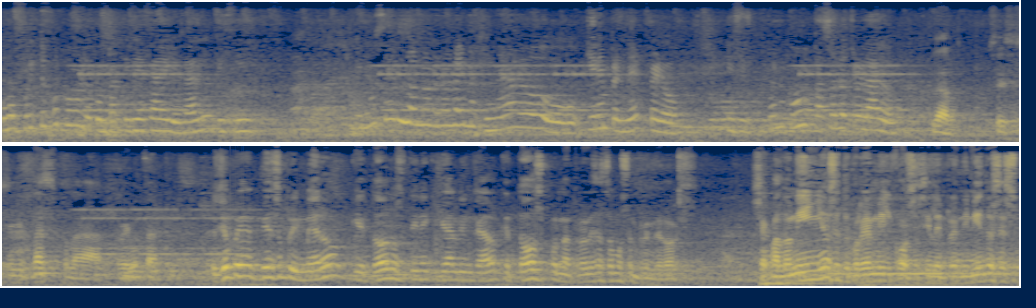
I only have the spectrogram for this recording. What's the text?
O sea, ¿por- ¿tú por cómo le compartirías a ellos? Algo que sí, que no sé, no, no, no lo ha imaginado o quiere emprender, pero dices, bueno, ¿cómo pasó al otro lado? Claro, sí, sí, sí, gracias por la pregunta. Pues yo pienso primero que todos nos tiene que quedar bien claro que todos por naturaleza somos emprendedores. O sea, cuando niños se te ocurrían mil cosas y el emprendimiento es eso,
